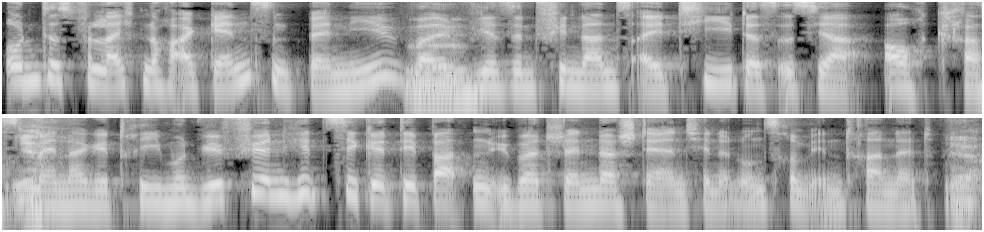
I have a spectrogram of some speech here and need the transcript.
Und das vielleicht noch ergänzend, Benny, weil mhm. wir sind Finanz-IT, das ist ja auch krass ja. männergetrieben und wir führen hitzige Debatten über Gendersternchen in unserem Intranet. Ja.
